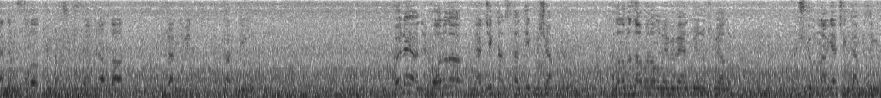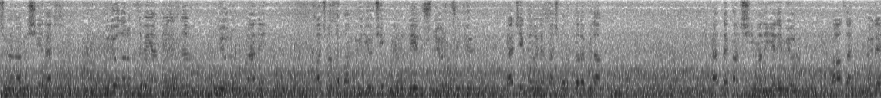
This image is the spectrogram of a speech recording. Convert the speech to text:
kendimi sola atıyorum çünkü sol biraz daha düzenli bir dikkatli yol. Böyle yani. Bu arada gerçekten sizden tek ricam kanalımıza abone olmayı ve beğenmeyi unutmayalım. Çünkü bunlar gerçekten bizim için önemli şeyler. Videolarımızı beğendiğinizde umuyorum. Yani saçma sapan bir video çekmiyoruz diye düşünüyorum. Çünkü gerçekten öyle saçmalıklara falan ben de karşıyım hani gelemiyorum. Bazen böyle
